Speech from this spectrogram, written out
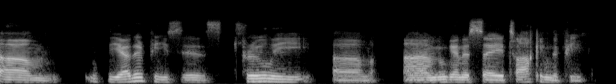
Um, the other piece is truly, um, I'm going to say, talking to people.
